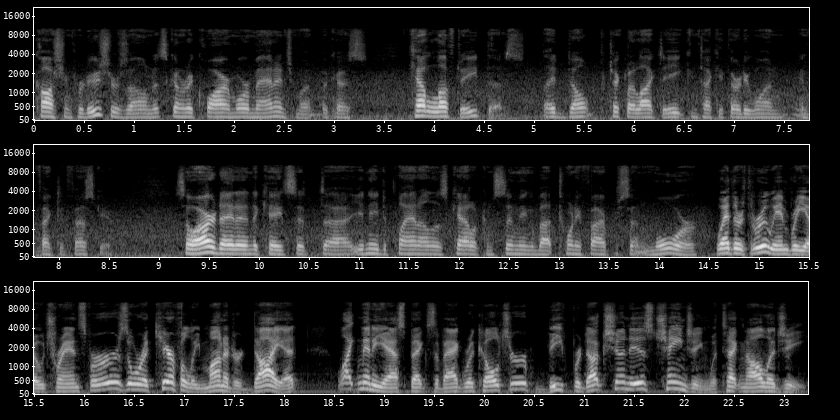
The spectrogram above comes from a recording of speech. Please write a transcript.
caution producers on, it's going to require more management because cattle love to eat this. They don't particularly like to eat Kentucky 31 infected fescue. So our data indicates that uh, you need to plan on those cattle consuming about 25% more. Whether through embryo transfers or a carefully monitored diet, like many aspects of agriculture, beef production is changing with technology.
